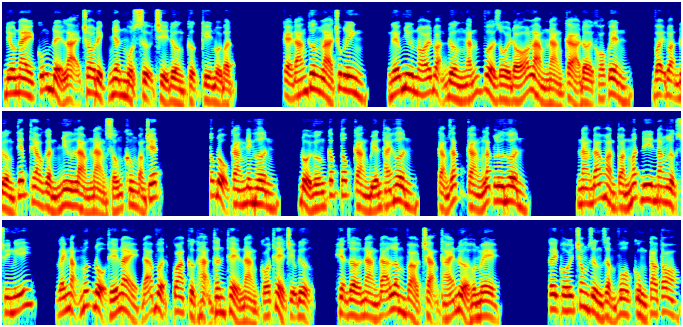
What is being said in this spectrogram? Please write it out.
Điều này cũng để lại cho địch nhân một sự chỉ đường cực kỳ nổi bật. Kẻ đáng thương là Trúc Linh, nếu như nói đoạn đường ngắn vừa rồi đó làm nàng cả đời khó quên, vậy đoạn đường tiếp theo gần như làm nàng sống không bằng chết. Tốc độ càng nhanh hơn, đổi hướng cấp tốc càng biến thái hơn, cảm giác càng lắc lư hơn. Nàng đã hoàn toàn mất đi năng lực suy nghĩ, gánh nặng mức độ thế này đã vượt qua cực hạn thân thể nàng có thể chịu đựng, hiện giờ nàng đã lâm vào trạng thái nửa hôn mê. Cây cối trong rừng rậm vô cùng cao to,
